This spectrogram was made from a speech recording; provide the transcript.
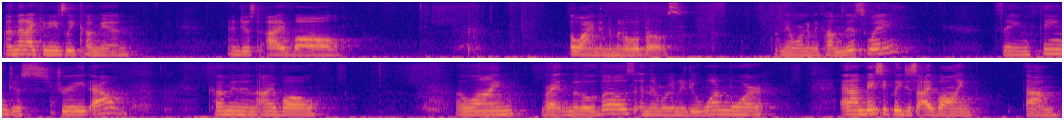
And then I can easily come in and just eyeball a line in the middle of those. And then we're gonna come this way. Same thing, just straight out. Come in and eyeball a line right in the middle of those. And then we're gonna do one more. And I'm basically just eyeballing um,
